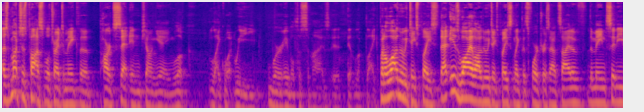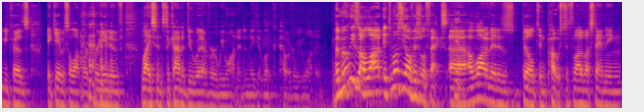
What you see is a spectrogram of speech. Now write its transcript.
as much as possible tried to make the parts set in Pyongyang look like what we were able to surmise it, it looked like. But a lot of the movie takes place. That is why a lot of the movie takes place in like this fortress outside of the main city because it gave us a lot more creative license to kind of do whatever we wanted and make it look however we wanted. The movie's a lot. It's mostly all visual effects. Uh, Yeah. A lot of it is built in post. It's a lot of us standing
